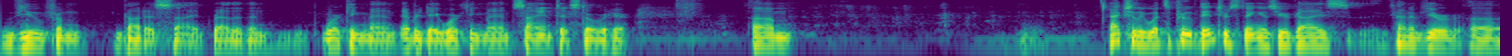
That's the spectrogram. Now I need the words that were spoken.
view from goddess side rather than working man, everyday working man, scientist over here. Um, actually, what's proved interesting is your guys' kind of your uh,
